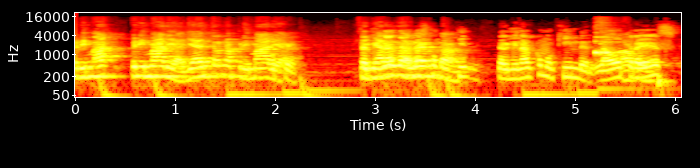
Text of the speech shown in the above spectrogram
Prima- primaria, ya entran a primaria. Terminar, de como, terminar como kinder. La otra ok. es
